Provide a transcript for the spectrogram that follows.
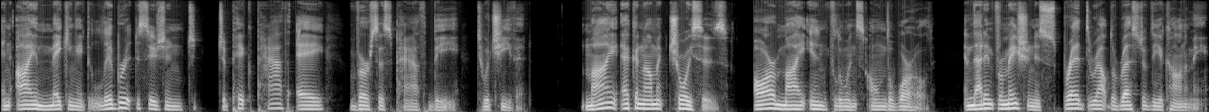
and I am making a deliberate decision to, to pick path A versus path B to achieve it. My economic choices are my influence on the world, and that information is spread throughout the rest of the economy.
